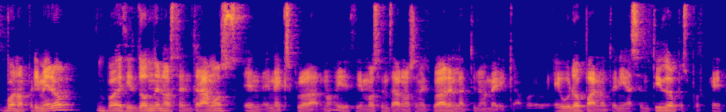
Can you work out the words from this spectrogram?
Bueno, primero, puedo decir, ¿dónde nos centramos en, explorar? ¿no? Y decidimos centrarnos en explorar en Latinoamérica. Europa no tenía sentido, pues porque,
